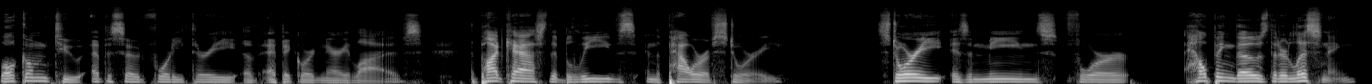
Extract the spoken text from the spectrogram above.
Welcome to episode 43 of Epic Ordinary Lives, the podcast that believes in the power of story. Story is a means for helping those that are listening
